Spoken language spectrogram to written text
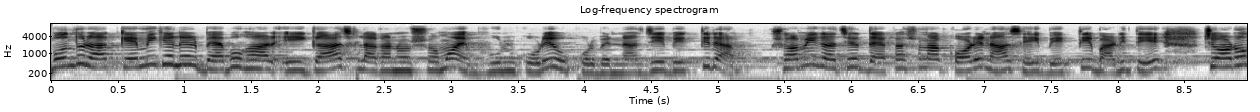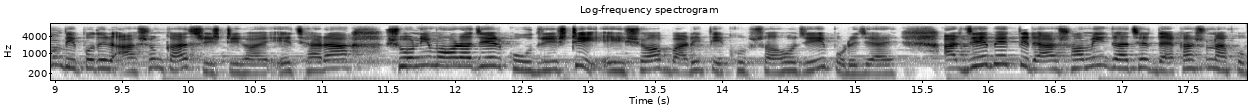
বন্ধুরা, কেমিক্যালের ব্যবহার এই গাছ লাগানোর সময় ভুল করেও করবেন না। যে ব্যক্তিরা স্বামী গাছের দেখাশোনা করে না সেই ব্যক্তি বাড়িতে চরম বিপদের আশঙ্কা সৃষ্টি হয়। এছাড়া শনি মহারাজের কুদৃষ্টি এই সব বাড়িতে খুব সহজেই পড়ে যায়। আর যে ব্যক্তিরা স্বামী গাছের দেখাশোনা খুব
